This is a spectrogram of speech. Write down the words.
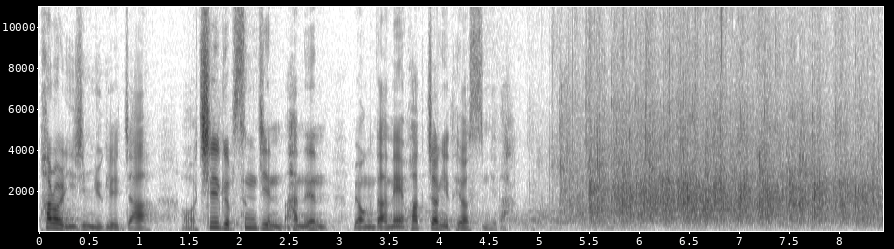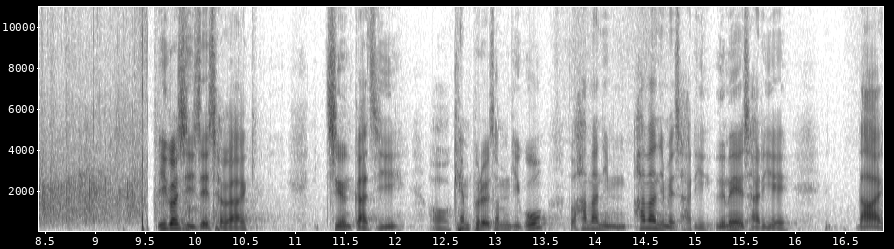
8월 26일자 7급 승진하는 명단에 확정이 되었습니다. 이것이 이제 제가 지금까지 어, 캠프를 섬기고 또 하나님 하나님의 자리 은혜의 자리에 나아,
